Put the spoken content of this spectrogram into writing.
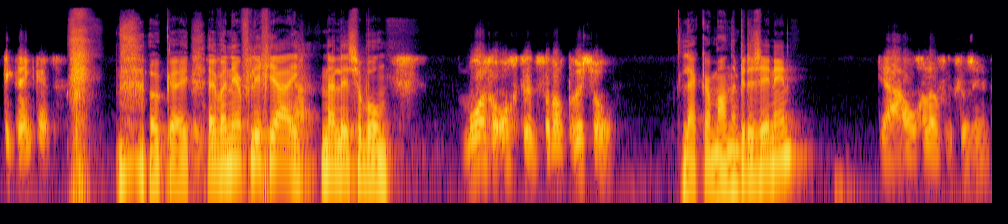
ik denk het. Oké. En wanneer vlieg jij Ja. naar Lissabon? Morgenochtend vanaf Brussel. Lekker man. Heb je er zin in? Ja, ongelooflijk veel zin.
